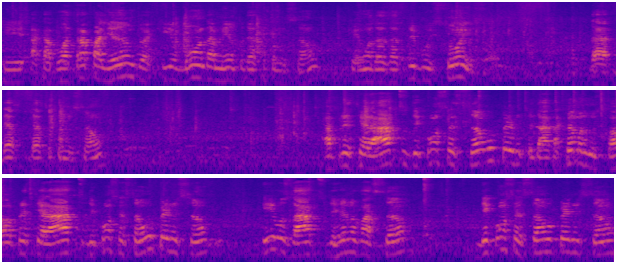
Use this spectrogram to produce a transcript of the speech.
que acabou atrapalhando aqui o bom andamento dessa comissão, que é uma das atribuições da, dessa, dessa comissão, apreciar atos de concessão ou da, da Câmara Municipal, apreciar atos de concessão ou permissão e os atos de renovação de concessão ou permissão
